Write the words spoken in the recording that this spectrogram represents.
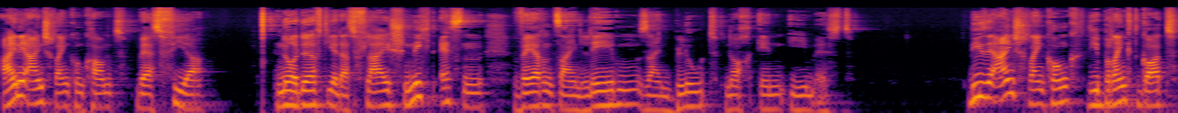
Eine Einschränkung kommt, Vers 4. Nur dürft ihr das Fleisch nicht essen, während sein Leben, sein Blut noch in ihm ist. Diese Einschränkung, die bringt Gott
